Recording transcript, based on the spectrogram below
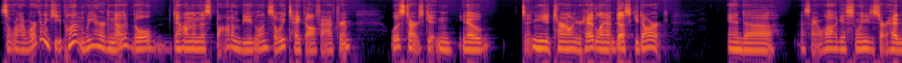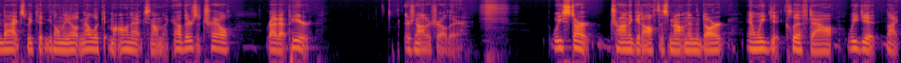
So we're like, we're gonna keep hunting. We heard another bull down in this bottom bugling, so we take off after him. Well, it starts getting, you know, t- you turn on your headlamp, dusky dark. And uh I was like, well, I guess we need to start heading back so we couldn't get on the elk. Now look at my onX and I'm like, oh, there's a trail right up here. There's not a trail there. We start trying to get off this mountain in the dark and we get cliffed out. We get like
